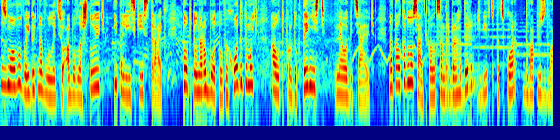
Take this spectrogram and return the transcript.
знову вийдуть на вулицю або влаштують італійський страйк. Тобто на роботу виходитимуть, а от продуктивність не обіцяють. Наталка Волосацька, Олександр Бригадир, Львів, Спецкор, 2+,2.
